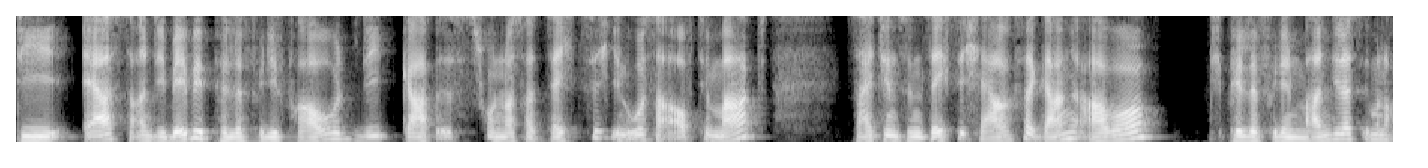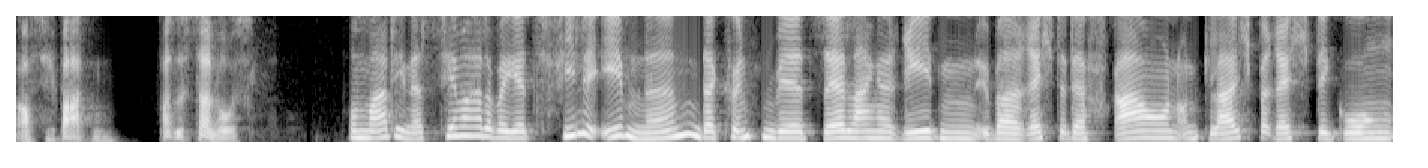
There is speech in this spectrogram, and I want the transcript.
die erste Antibabypille für die Frau, die gab es schon 1960 in den USA auf dem Markt. Seitdem sind 60 Jahre vergangen, aber die Pille für den Mann, die lässt immer noch auf sich warten. Was ist da los? Und Martin, das Thema hat aber jetzt viele Ebenen. Da könnten wir jetzt sehr lange reden über Rechte der Frauen und Gleichberechtigung.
